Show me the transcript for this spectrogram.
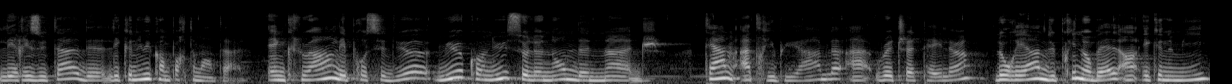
les résultats de l'économie comportementale incluant les procédures mieux connues sous le nom de nudge, terme attribuable à Richard Taylor, lauréat du prix Nobel en économie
